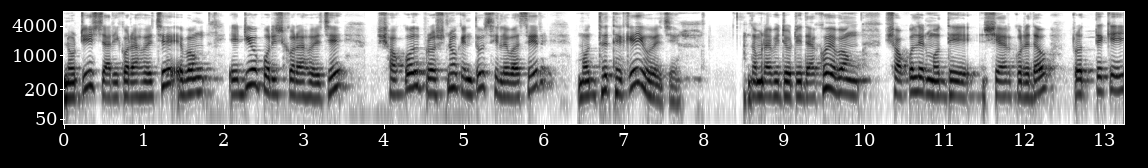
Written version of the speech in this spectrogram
নোটিশ জারি করা হয়েছে এবং এটিও পরিশ করা হয়েছে। সকল প্রশ্ন কিন্তু সিলেবাসের মধ্যে থেকেই হয়েছে। তোমরা ভিডিওটি দেখো এবং সকলের মধ্যে শেয়ার করে দাও। প্রত্যেকেই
